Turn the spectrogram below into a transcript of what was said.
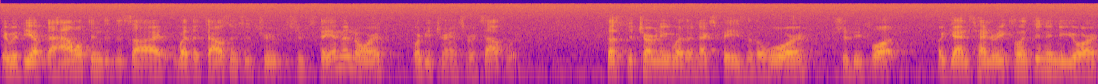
It would be up to Hamilton to decide whether thousands of troops should stay in the north or be transferred southward, thus determining whether the next phase of the war should be fought against Henry Clinton in New York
